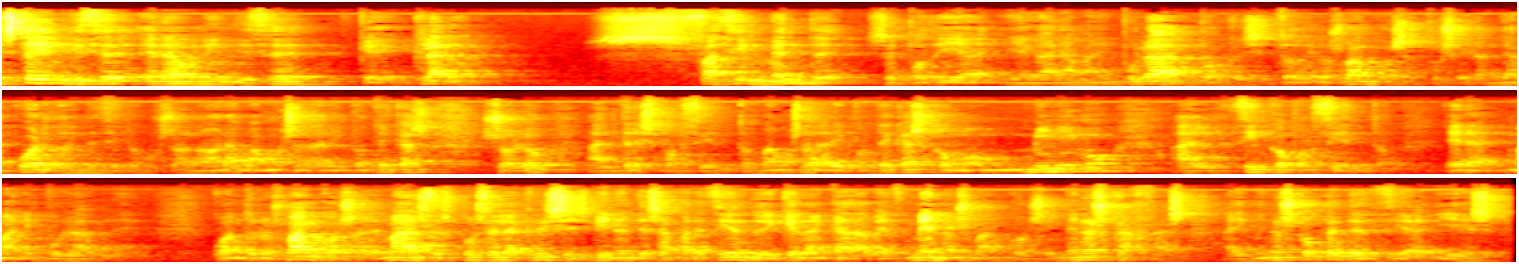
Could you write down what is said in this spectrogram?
Este índice era un índice que, claro, fácilmente se podía llegar a manipular, porque si todos los bancos se pusieran de acuerdo en decir, pues ahora vamos a dar hipotecas solo al 3%, vamos a dar hipotecas como mínimo al 5%, era manipulable. Cuando los bancos, además, después de la crisis, vienen desapareciendo y quedan cada vez menos bancos y menos cajas, hay menos competencia y es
